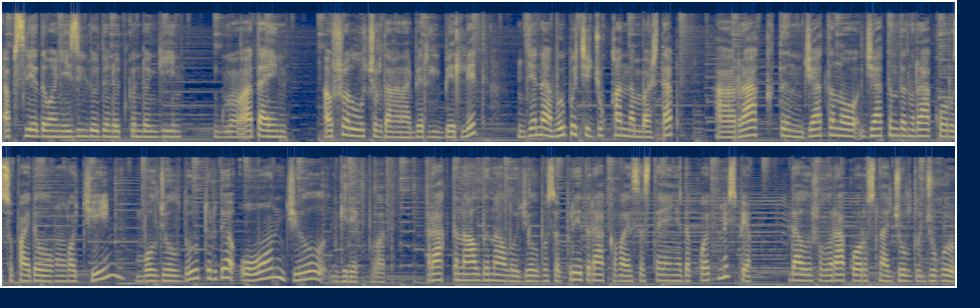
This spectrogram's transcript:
обследование изилдөөдөн өткөндөн кийин атайын ошол учурда гана берилет жана впч жуккандан баштап рактын жатындын рак оорусу пайда болгонго чейин болжолдуу түрдө он жыл керек болот. Рактын алдын алуу же болбосо предраковое состояние деп коет эмеспи? Дал ушул рак оорусуна жугуу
